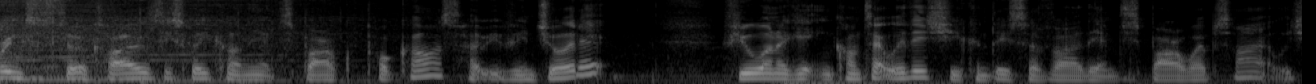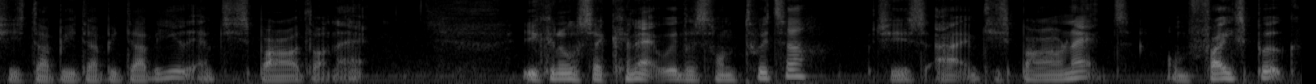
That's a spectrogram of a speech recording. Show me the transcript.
Brings us to a close this week on the Empty Spiral podcast. Hope you've enjoyed it. If you want to get in contact with us, you can do so via the Empty Spiral website, which is www.emptyspiral.net. You can also connect with us on Twitter, which is at EmptySpiralNet, on Facebook,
